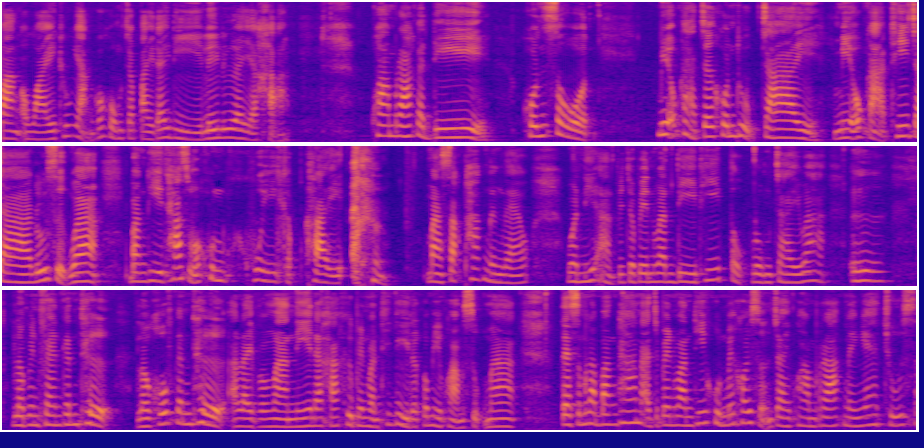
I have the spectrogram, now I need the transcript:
วางเอาไว้ ทุกอย่างก็คงจะไปได้ดีเรื่อยๆอะค่ะ ความรักก็ดีคนโสด มีโอกาสเจอคนถูกใจ มีโอกาสที่จะรู้สึกว่าบางทีถ้าสมมติว่าคุณคุยกับใคร มาสักพักหนึ่งแล้ว วันนี้อาจจะเป็นวันดีที่ตกลงใจว่า เออ เราเป็นแฟนกันเถอะ เราคบกันเถอะอะไรประมาณนี้นะคะ คือเป็นวันที่ดีแล้วก็มีความสุขมาก แต่สำหรับบางท่านอาจจะเป็นวันที่คุณไม่ค่อยสนใจความรักในแง่ชู้ส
